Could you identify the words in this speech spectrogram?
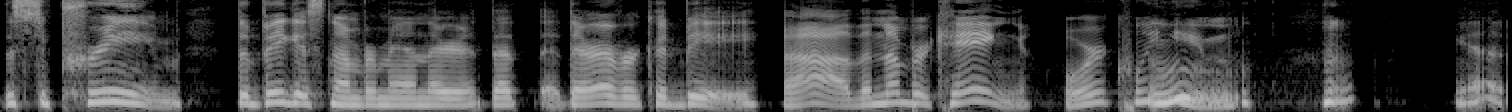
the supreme, the biggest number man there that there ever could be. ah, the number king or queen. Ooh. yes.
